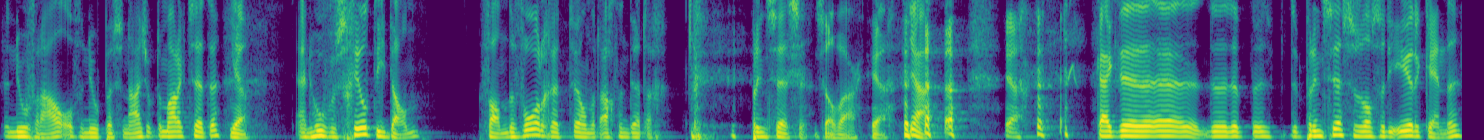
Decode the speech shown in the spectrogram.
een nieuw verhaal of een nieuw personage op de markt zetten. Ja. En hoe verschilt die dan van de vorige 238 prinsessen? Dat is wel waar. Ja. Ja. Ja. Kijk, de, eh, de, de, de prinsessen zoals we die eerder kenden...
